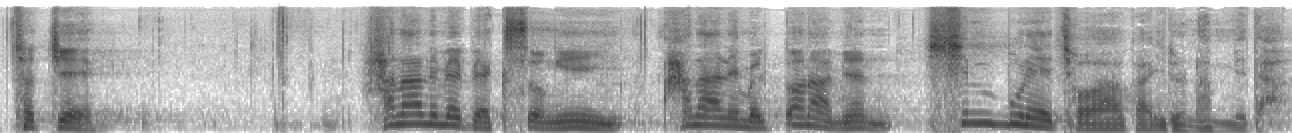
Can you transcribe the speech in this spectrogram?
첫째, 하나님의 백성이 하나님을 떠나면 신분의 저하가 일어납니다.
